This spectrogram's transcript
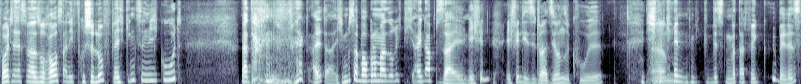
Wollte erst mal so raus an die frische Luft, vielleicht ging es ihm nicht gut. Na dann gemerkt, Alter, ich muss aber auch nochmal so richtig einen abseilen. Ich finde ich find die Situation so cool. Ich würde ähm, gerne wissen, was das für ein Kübel ist.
